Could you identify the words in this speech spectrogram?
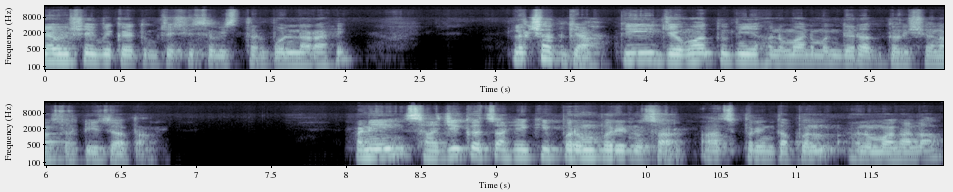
याविषयी मी काही तुमच्याशी सविस्तर बोलणार आहे. लक्षात घ्या की जेव्हा तुम्ही हनुमान मंदिरात दर्शनासाठी जाता आणि साहजिकच आहे की परंपरेनुसार आजपर्यंत आपण हनुमानाला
